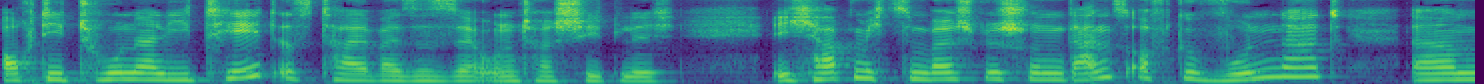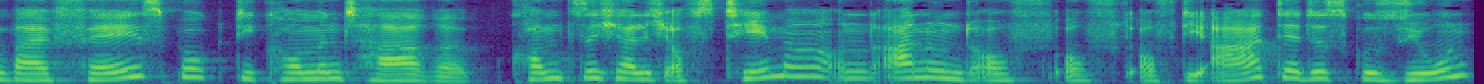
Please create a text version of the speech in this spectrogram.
auch die Tonalität ist teilweise sehr unterschiedlich. Ich habe mich zum Beispiel schon ganz oft gewundert ähm, bei Facebook die Kommentare. Kommt sicherlich aufs Thema und an und auf, auf, auf die Art der Diskussion.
